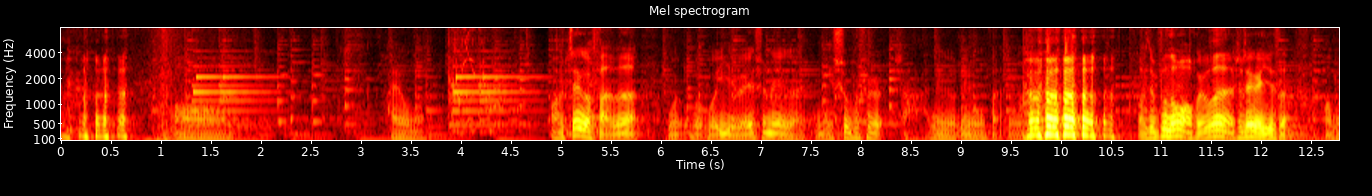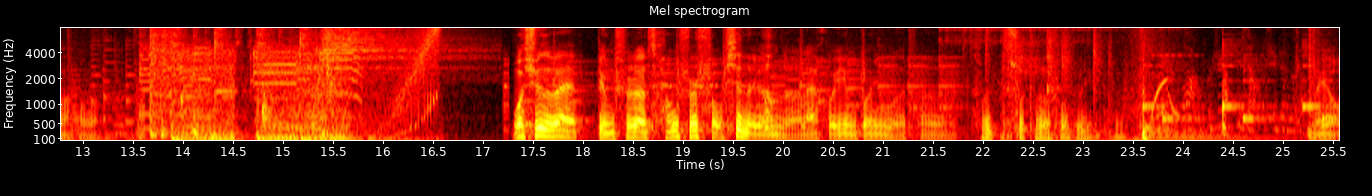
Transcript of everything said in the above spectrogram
哦，还有吗？哦，这个反问，我我我以为是那个你是不是傻那个那种反问。哦，就不能往回问，是这个意思？好吧，好吧。我徐子未秉持着诚实守信的原则来回应关于我的传闻，说说特有说服力？没有，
